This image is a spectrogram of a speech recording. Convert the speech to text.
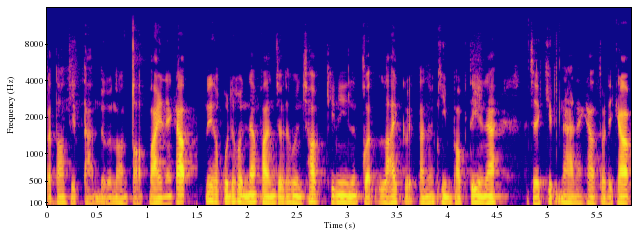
ก็ต้องติดตามดูกันตอนต่อไปนะครับนี่ขอบคุณทุกคนที่นั่งฟังจนถ้าคุณชอบคลิปนี้แล้วกดไลค์กดติดตามช่องคิมพอปตี้นะเจอคลิปหน้านะครับสวัสดีครับ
